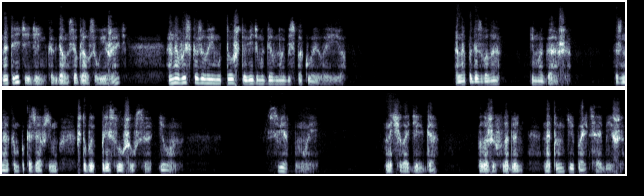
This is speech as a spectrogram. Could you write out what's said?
На третий день, когда он собрался уезжать, она высказала ему то, что, видимо, давно беспокоило ее. Она подозвала и Магаша, знаком показав ему, чтобы прислушался и он. «Свет мой!» — начала Дильда, положив ладонь на тонкие пальцы Абиша.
